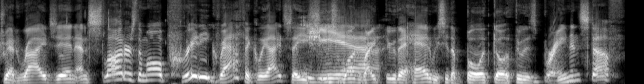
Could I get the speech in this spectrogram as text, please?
Dredd rides in and slaughters them all pretty graphically, I'd say. He shoots Yeah. one right through the head. We see the bullet go through his brain and stuff.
